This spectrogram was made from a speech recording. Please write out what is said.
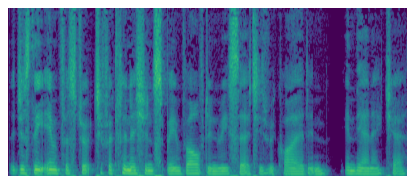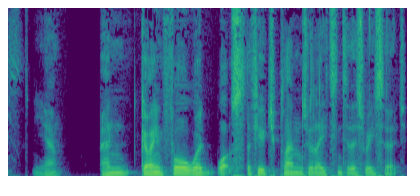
that just the infrastructure for clinicians to be involved in research is required in, in the NHS. Yeah. And going forward, what's the future plans relating to this research?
